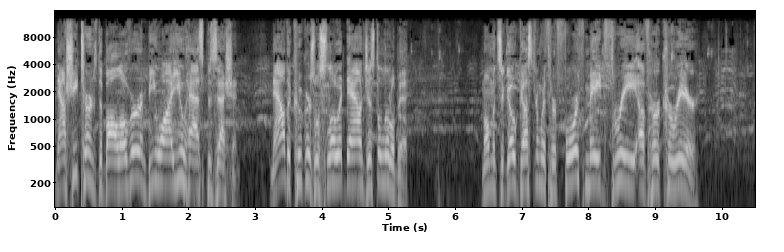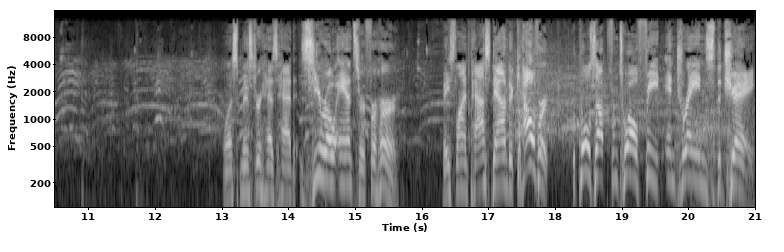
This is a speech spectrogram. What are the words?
Now she turns the ball over, and BYU has possession. Now the Cougars will slow it down just a little bit. Moments ago, Gustin with her fourth made three of her career. Westminster has had zero answer for her. Baseline pass down to Calvert, who pulls up from 12 feet and drains the J.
